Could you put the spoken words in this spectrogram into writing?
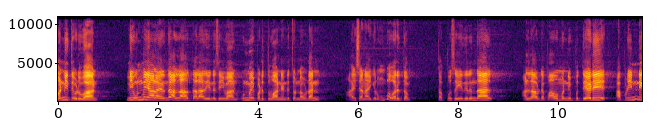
மன்னித்து விடுவான். நீ உண்மையாளாக இருந்தால் அல்லாஹாலா அதை என்ன செய்வான்? உண்மைப்படுத்துவான் என்று சொன்னவுடன் ஆயிஷா நாய்க்கு ரொம்ப வருத்தம். தப்பு செய்திருந்தால் அல்லாவிட்ட பாவ மன்னிப்பு தேடு அப்படின்னு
